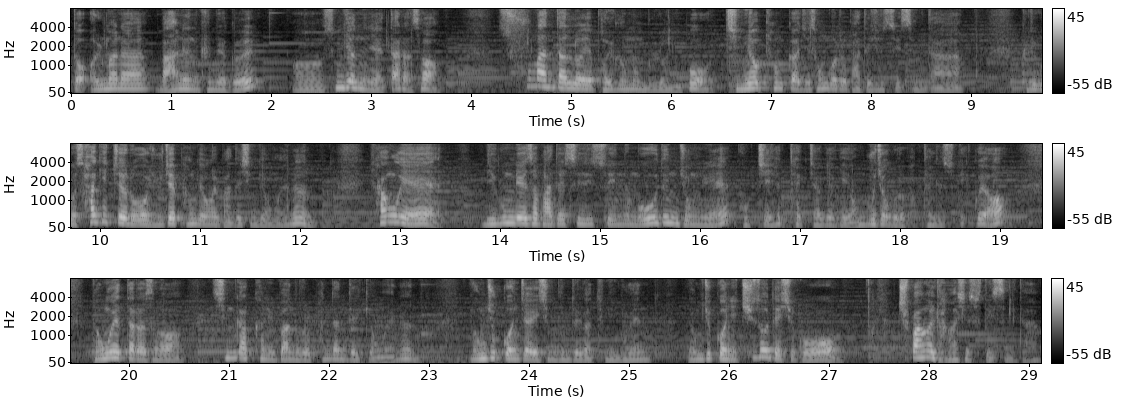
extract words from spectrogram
또 얼마나 많은 금액을 어, 숨겼느냐에 따라서 수만 달러의 벌금은 물론이고 징역형까지 선고를 받으실 수 있습니다. 그리고 사기죄로 유죄 판결을 받으신 경우에는 향후에 미국 내에서 받을 수 있는 모든 종류의 복지 혜택 자격이 영구적으로 박탈될 수도 있고요. 경우에 따라서 심각한 위반으로 판단될 경우에는 영주권자이신 분들 같은 경우엔 영주권이 취소되시고 추방을 당하실 수도 있습니다.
